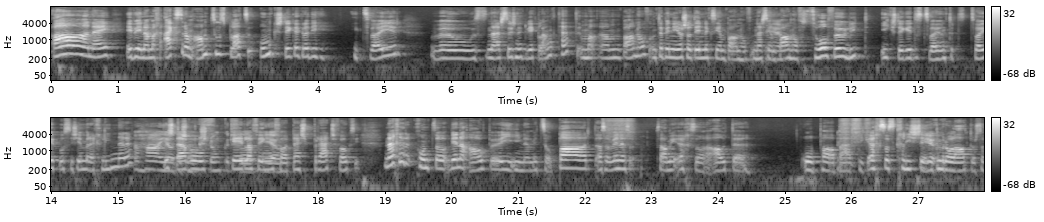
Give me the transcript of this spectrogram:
Ah, nein, ich bin nämlich extra am Amtshausplatz umgestiegen, gerade in, in Zweier, weil es sonst nicht wie gelangt hat am, am Bahnhof. Und dann bin ich ja schon drinnen am Bahnhof. Und dann sind Ja. am Bahnhof so viele Leute eingestiegen in das Zwei und der Zweierbus ist immer ein kleinerer. Aha, ja, das ist das der, ist der auf ja. fährt. Der war prätschvoll. gewesen. Nachher kommt so wie eine Alpöi rein mit so Bart, also wie ein, Sami, echt so einen alten Opa-Bärtig, echt so ein Klischee Ja. mit dem Rollator. So.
